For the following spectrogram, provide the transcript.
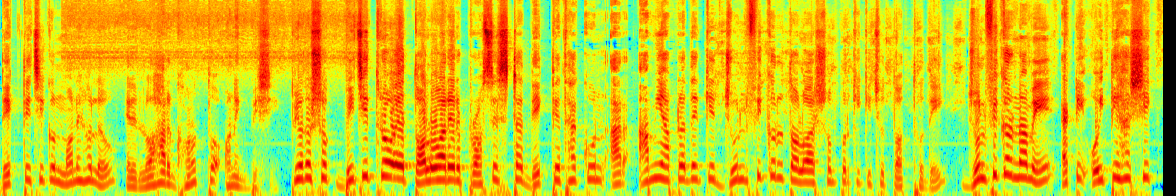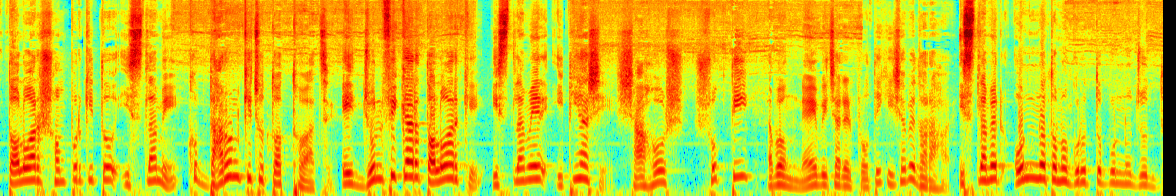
দেখতে চিকন মনে হলেও এর লোহার ঘনত্ব অনেক বেশি। প্রিয় দর্শক, বিচিত্র এ তলোয়ারের প্রসেসটা দেখতে থাকুন আর আমি আপনাদেরকে জুলফিকর তলোয়ার সম্পর্কে কিছু তথ্য দিই। জুলফিকর নামে একটি ঐতিহাসিক তলোয়ার সম্পর্কিত ইসলামে খুব দারুণ কিছু তথ্য আছে। এই জুলফিকার তলোয়ারকে ইসলামের ইতিহাসে সাহস শক্তি এবং ন্যায় বিচারের প্রতীক হিসেবে ধরা হয়। ইসলামের অন্যতম গুরুত্বপূর্ণ যুদ্ধ,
